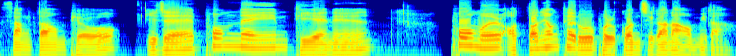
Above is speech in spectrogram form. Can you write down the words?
쌍따옴표 이제 form name 뒤에는 폼을 어떤 형태로 볼 건지가 나옵니다.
